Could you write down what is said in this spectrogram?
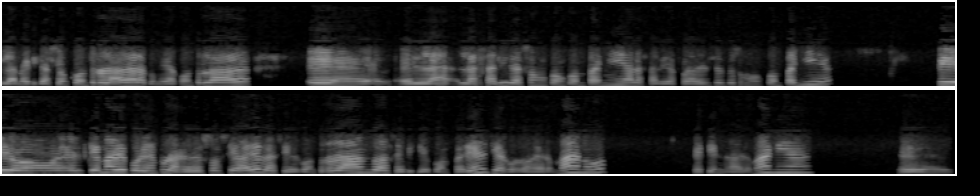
la medicación controlada, la comida controlada, eh, las salidas son con compañía, las salidas fuera del centro son con compañía, pero el tema de, por ejemplo, las redes sociales la sigue controlando, hace videoconferencias con los hermanos que tienen en Alemania, eh,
